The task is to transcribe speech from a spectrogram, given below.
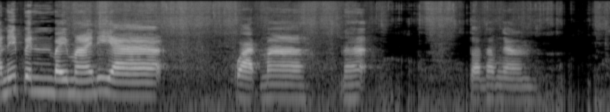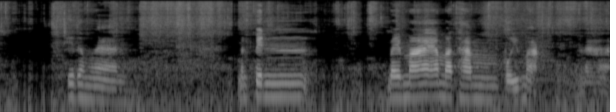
อันนี้เป็นใบไม้ที่ยากวาดมานะฮะตอนทำงานที่ทำงาน มันเป็นใบไม้เอามาทำปุ๋ยหมักนะฮะ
